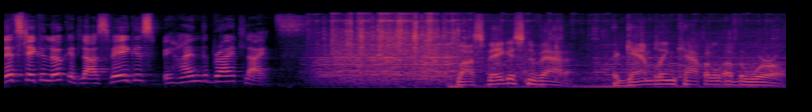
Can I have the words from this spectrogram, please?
Let's take a look at Las Vegas behind the bright lights. Las Vegas, Nevada, the gambling capital of the world.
